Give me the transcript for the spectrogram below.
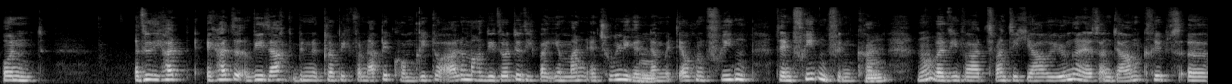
Und also sie hat, ich hatte, wie gesagt, bin, glaube ich, von abgekommen, Rituale machen, sie sollte sich bei ihrem Mann entschuldigen, mhm. damit er auch in Frieden, seinen Frieden finden kann. Mhm. Ne, weil sie war 20 Jahre jünger, er ist an Darmkrebs äh,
